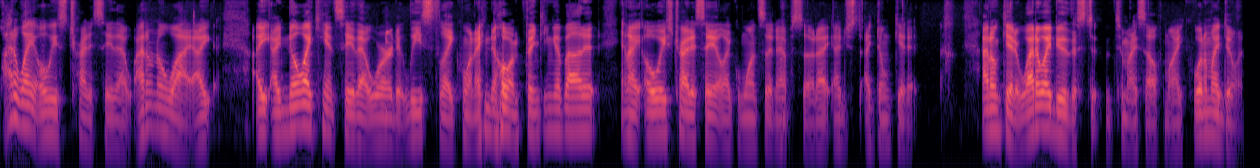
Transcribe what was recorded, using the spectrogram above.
Why do I always try to say that? I don't know why. I, I I know I can't say that word at least like when I know I'm thinking about it, and I always try to say it like once an episode. I, I just I don't get it. I don't get it. Why do I do this to, to myself, Mike? What am I doing?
